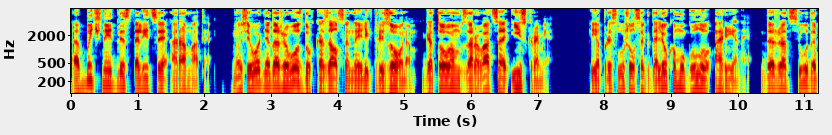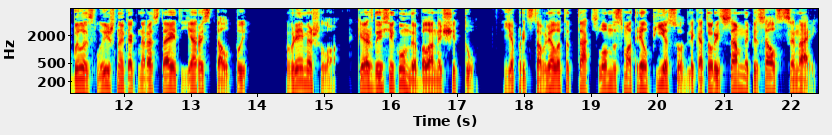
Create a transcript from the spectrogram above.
обычные для столицы ароматы. Но сегодня даже воздух казался наэлектризованным, готовым взорваться искрами. Я прислушался к далекому гулу арены. Даже отсюда было слышно, как нарастает ярость толпы. Время шло. Каждая секунда была на счету. Я представлял это так, словно смотрел пьесу, для которой сам написал сценарий.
